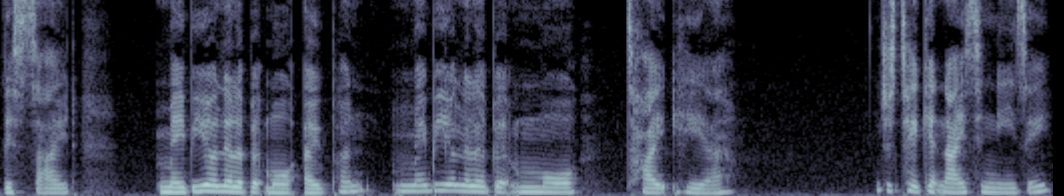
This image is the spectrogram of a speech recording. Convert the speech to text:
this side. Maybe you're a little bit more open, maybe you're a little bit more tight here. Just take it nice and easy.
